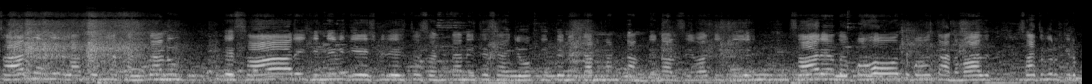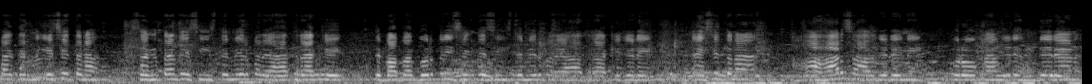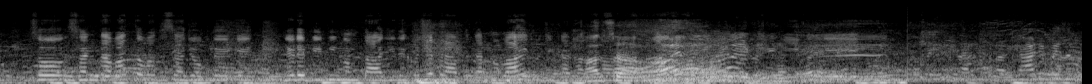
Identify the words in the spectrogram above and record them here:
ਸਾਰੀਆਂ ਹੀ ਇਲਾਕੇ ਦੀਆਂ ਸੰਗਤਾਂ ਨੂੰ ਤੇ ਸਾਰੇ ਜਿੰਨੇ ਵੀ ਦੇਸ਼ ਵਿਦੇਸ਼ ਤੋਂ ਸੰਗਤਾਂ ਨੇ ਇੱਥੇ ਸਹਿਯੋਗ ਕੀਤੇ ਨੇ, ਤਨ ਮਨ ਧਨ ਦੇ ਨਾਲ ਸੇਵਾ ਕੀਤੀ ਹੈ। ਸਾਰਿਆਂ ਦਾ ਬਹੁਤ ਬਹੁਤ ਧੰਨਵਾਦ। ਸਤਿਗੁਰੂ ਕਿਰਪਾ ਕਰਨ ਇਸੇ ਤਰ੍ਹਾਂ ਸੰਗਤਾਂ ਦੇ ਅਸੀਸ ਤੇ ਮਿਹਰ ਭਰਿਆ ਹੱਥ ਰੱਖ ਕੇ ਤੇ ਬਾਬਾ ਗੁਰਪ੍ਰੀਤ ਸਿੰਘ ਦੇ ਅਸੀਸ ਤੇ ਮਿਹਰ ਭਰਿਆ ਹੱਥ ਰੱਖ ਕੇ ਜਿਹੜੇ ਇਸੇ ਤਰ੍ਹਾਂ ਹਰ ਸਾਲ ਜਿਹੜੇ ਨੇ ਪ੍ਰੋਗਰਾਮ ਜਿਹੜੇ ਹੁੰਦੇ ਰਹਿਣ, ਸੋ ਸੰਗਤਾਂ ਵੱਧ ਤੋਂ ਵੱਧ ਸਹਿਯੋਗ ਦੇ ਕੇ ਜਿਹੜੇ ਬੀਬੀ ਮਮਤਾਜ ਜੀ ਦੇ ਖੁਸ਼ੀ ਪ੍ਰਾਪਤ ਕਰਨ ਵਾਹਿਗੁਰੂ ਜੀ ਕਾ ਖਾਲਸਾ। ਵਾਹਿਗੁਰੂ ਜੀ ਆਜੋ ਭਾਈ ਸਾਹਿਬ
